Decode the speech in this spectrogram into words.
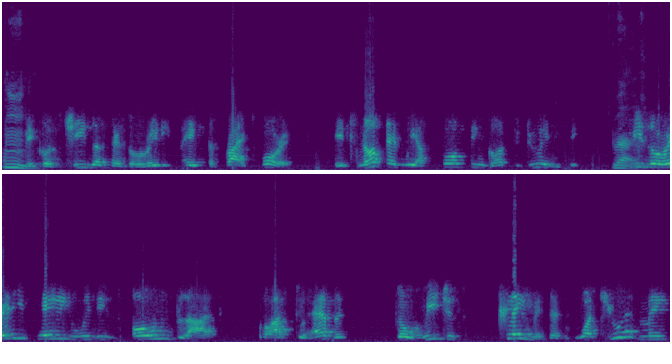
Mm. because Jesus has already paid the price for it. It's not that we are forcing God to do anything. Right. He's already paid with his own blood for us to have it. So we just claim it that what you have made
